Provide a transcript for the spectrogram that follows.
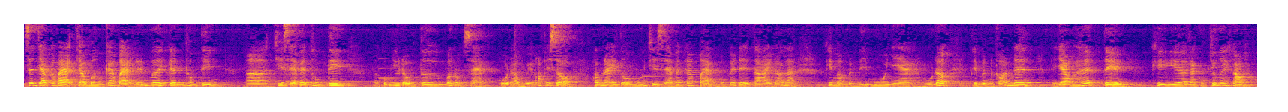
Xin chào các bạn, chào mừng các bạn đến với kênh thông tin à, chia sẻ về thông tin à, cũng như đầu tư bất động sản của Đồng Nguyễn Official. Hôm nay tôi muốn chia sẻ với các bạn một cái đề tài đó là khi mà mình đi mua nhà, mua đất thì mình có nên giao hết tiền khi à, ra công chứng hay không?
